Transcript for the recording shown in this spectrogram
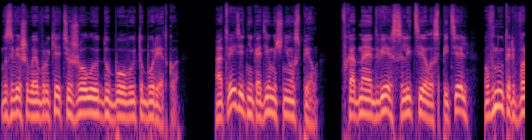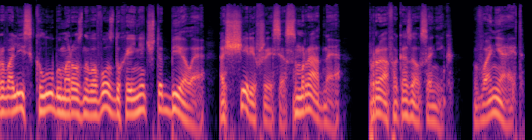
взвешивая в руке тяжелую дубовую табуретку. Ответить Никодимыч не успел. Входная дверь слетела с петель, внутрь ворвались клубы морозного воздуха и нечто белое, ощерившееся, смрадное. Прав оказался Ник. Воняет.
